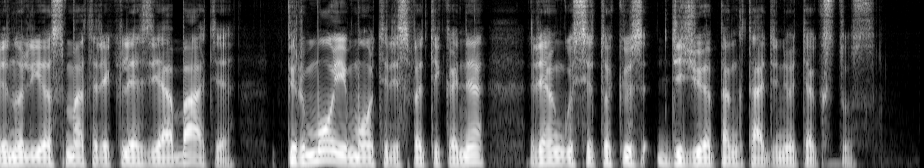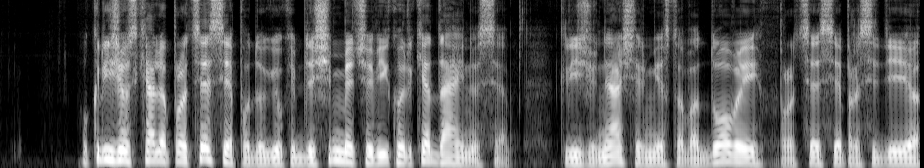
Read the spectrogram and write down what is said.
vienuolijos Mater Ecclesia Abatė, pirmoji moteris Vatikane rengusi tokius didžiojo penktadienio tekstus. O kryžiaus kelio procesija po daugiau kaip dešimtmečio vyko ir kėdainiuose. Kryžių nešė ir miesto vadovai, procesija prasidėjo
